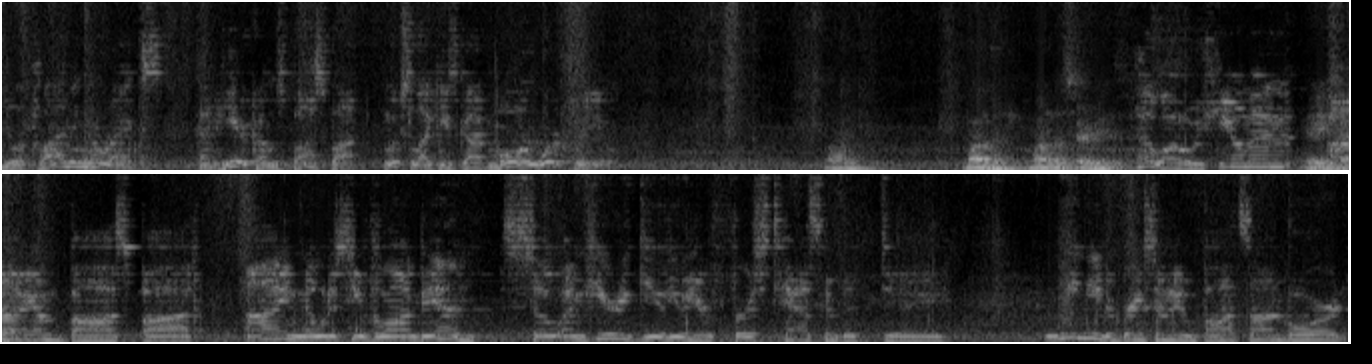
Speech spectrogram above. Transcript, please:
You're climbing the ranks. And here comes Bossbot. Looks like he's got more work for you. Ó. Manda, manda o. Hello, human. Hey, Chef. I am BossBot. I notice you've logged in, so I'm here to give you your first task of the day. We need to bring some new bots on board,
